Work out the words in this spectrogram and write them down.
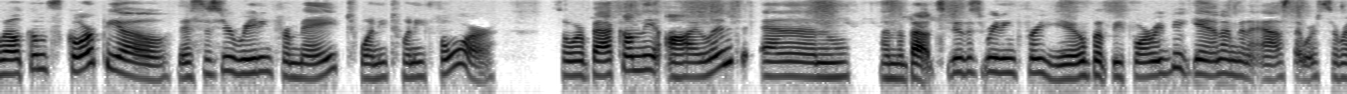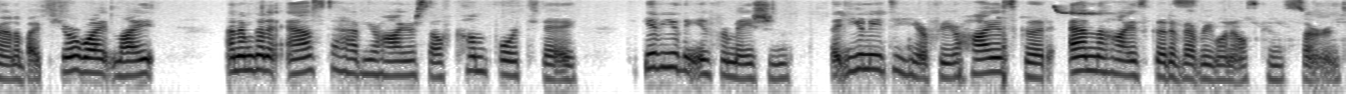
Welcome, Scorpio. This is your reading for May 2024. So we're back on the island and I'm about to do this reading for you. But before we begin, I'm going to ask that we're surrounded by pure white light. And I'm going to ask to have your higher self come forth today to give you the information that you need to hear for your highest good and the highest good of everyone else concerned.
